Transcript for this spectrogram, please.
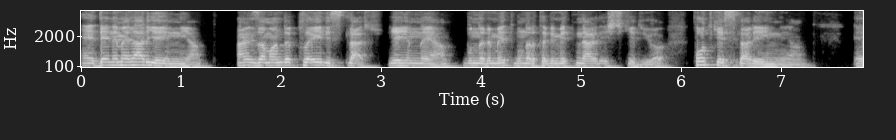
e, denemeler yayınlayan, aynı zamanda playlistler yayınlayan, bunları met, bunlara tabii metinler de eşlik ediyor. Podcastler yayınlayan, e,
